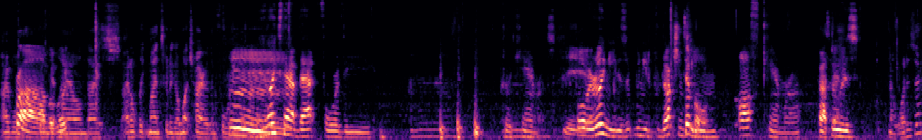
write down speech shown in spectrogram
I will Probably. look at my own dice. I don't think mine's going to go much higher than 40. Hmm. He likes to have that for the for the cameras. But what we really need is we need a production Temple. team off camera Faster. who is No, what is that?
